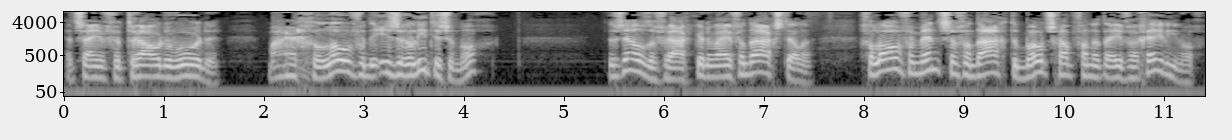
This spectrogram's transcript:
Het zijn vertrouwde woorden, maar geloven de Israëlieten ze nog? Dezelfde vraag kunnen wij vandaag stellen. Geloven mensen vandaag de boodschap van het evangelie nog?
